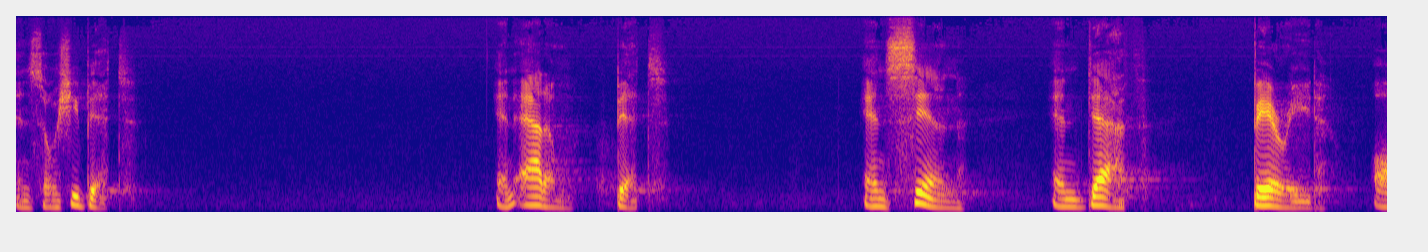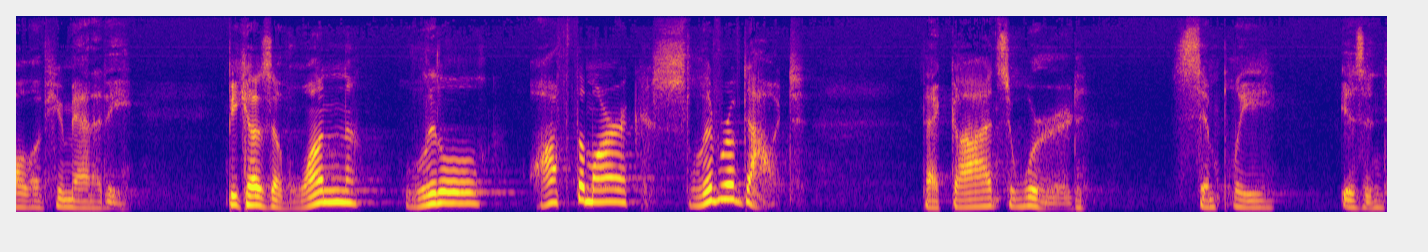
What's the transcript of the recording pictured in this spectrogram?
And so she bit. And Adam bit. And sin and death buried all of humanity because of one little off the mark sliver of doubt that God's word simply isn't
